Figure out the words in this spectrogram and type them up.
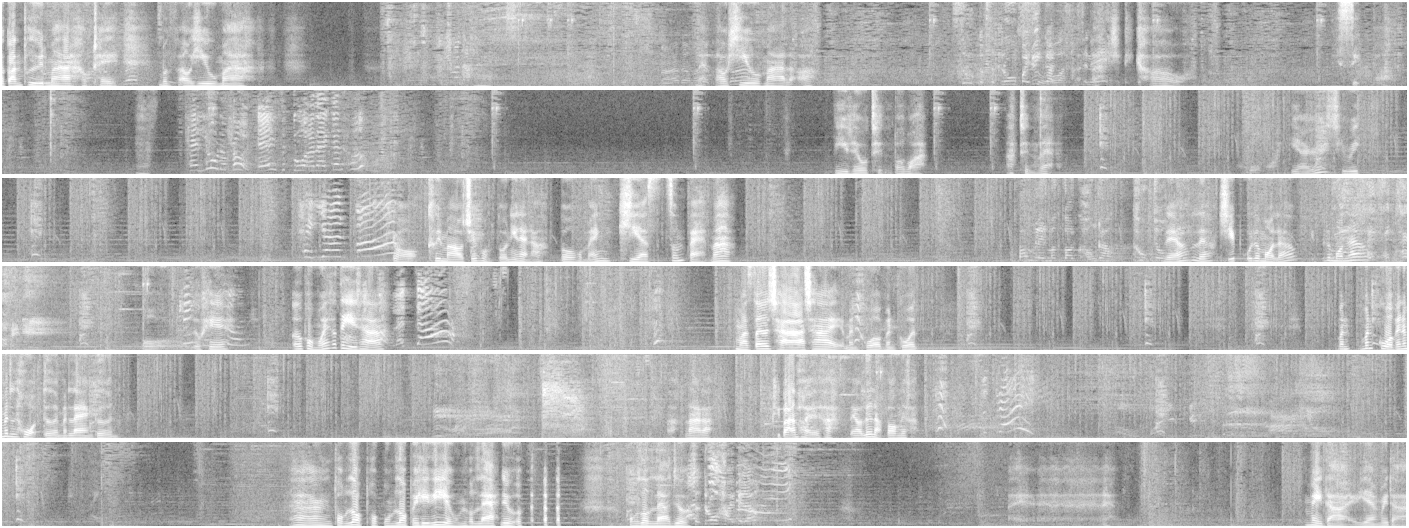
สตันพื้นมาโอเคมึงเอาฮิวมาแบบเอาฮิวมาเหรอสู้กับศัตรูไปด้วยกันอะเข้าสิบเหรอแค่ลูระเบิดเอจะกลัวอะไรกันฮึดีเร็วถึงปะวะ อะถึงแล้วโอ้ยอย่าเลยชีวิตทะยานฟ้าก็ขึ้นมาเอาช่วยผมตัวนี้หน่อยนะ ตัวผมแม่งเคลียร์ส้นแปดมาก ป้อมเลนมังกรของเราถูกโจมตีแล้วแล้วชิปกูจะหมดแล้วชิปกูจะหมดแล้ว โอ้โอเค เออผมไม่สติช้า มาสเตอร์ช้าใช่ มันกลัว มันกลัว มัน มันกลัวไปนะมันโหดเกิน มันแรงเกินอะลาละ พี่ป้านถอยเลยค่ะ แล้วเลื่อนหลังป้อมเลยค่ะ ผมหลบผมผมหลบไปทีที่ผมหลบแล้วเดี๋ยวผมหลบแล้วเดี๋ยวศัตรูหายไปแล้วไม่ได้แย่งไม่ได้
